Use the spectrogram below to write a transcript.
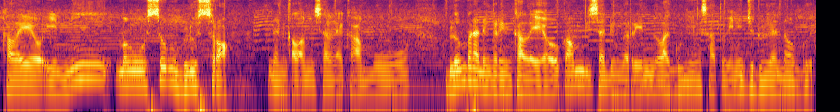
Kaleo ini mengusung blues rock. Dan kalau misalnya kamu belum pernah dengerin Kaleo kamu bisa dengerin lagunya yang satu ini judulnya No Good.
